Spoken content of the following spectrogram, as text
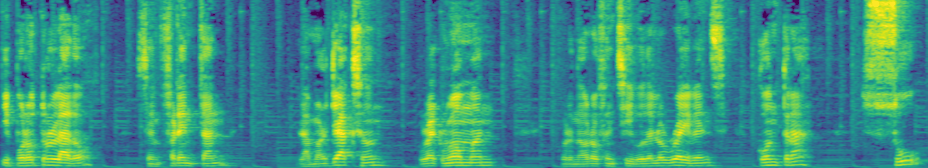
Y por otro lado, se enfrentan Lamar Jackson, Greg Roman, coordinador ofensivo de los Ravens, contra su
